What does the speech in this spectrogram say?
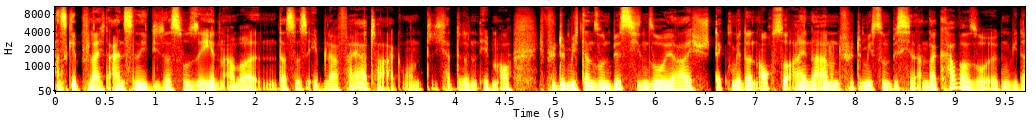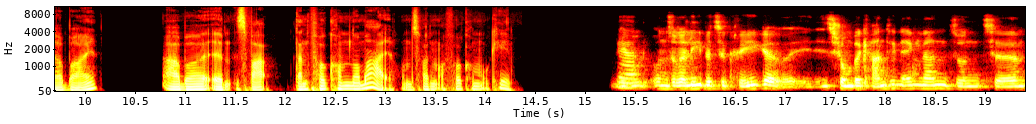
Es gibt vielleicht Einzelne, die das so sehen, aber das ist eben der Feiertag. Und ich hatte dann eben auch, ich fühlte mich dann so ein bisschen so, ja, ich stecke mir dann auch so eine an und fühlte mich so ein bisschen undercover so irgendwie dabei. Aber ähm, es war dann vollkommen normal und es war dann auch vollkommen okay. Ja. Unsere Liebe zu Kriege ist schon bekannt in England und äh,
